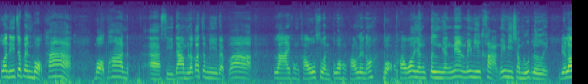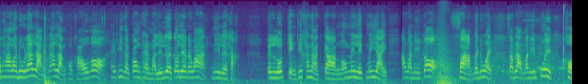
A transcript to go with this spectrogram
ตัวนี้จะเป็นเบาะผ้า เบาะผ้าอ่าสีดำแล้วก็จะมีแบบว่าลายของเขาส่วนตัวของเขาเลยเนาะเบาะของเขาก็ยังตึงยังแน่นไม่มีขาดไม่มีชำรุดเลย เดี๋ยวเราพามาดูด้านหลังด้านหลังของเขาก็ให้พี่ตากล้องแพนมาเรื่อยๆ ก็เรียกได้ว่านี่เลยค่ะ เป็นรถเก่งที่ขนาดกลางเนาะไม่เล็กไม่ใหญ่วันนี้ก็ฝากไว้ด้วยสำหรับวันนี้ปุ้ยขอ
